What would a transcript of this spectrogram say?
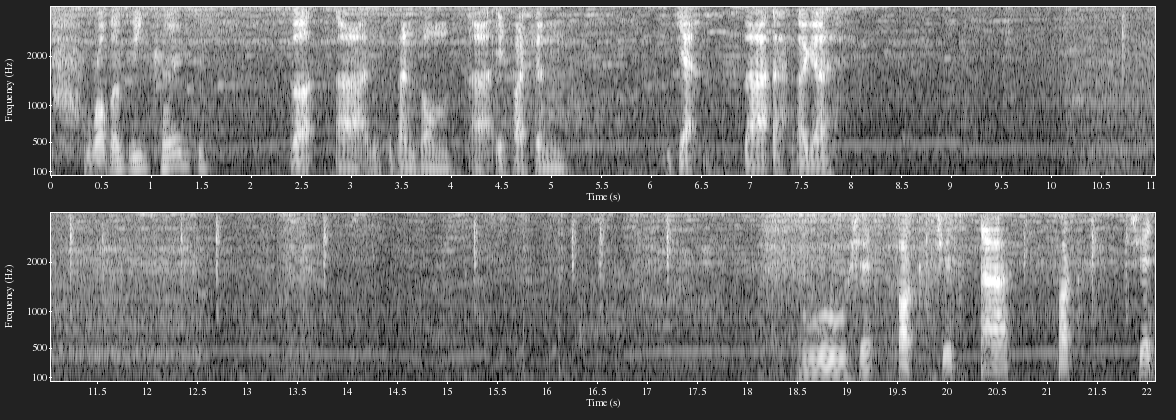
probably could, but uh, this depends on uh, if I can get that, I guess. Ooh, shit, fuck, shit, ah, fuck, shit.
